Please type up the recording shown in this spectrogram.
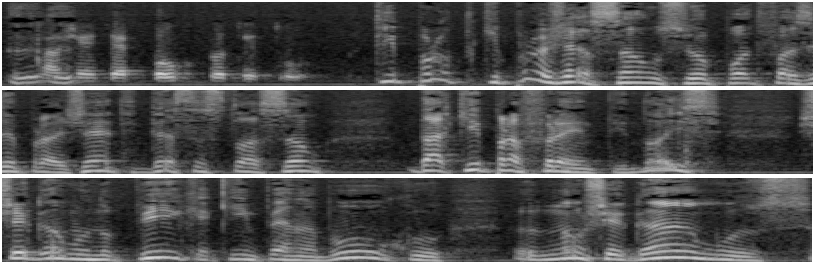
que, a gente é pouco protetor. Que, que projeção o senhor pode fazer para a gente dessa situação daqui para frente? Nós chegamos no pique aqui em Pernambuco, não chegamos...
